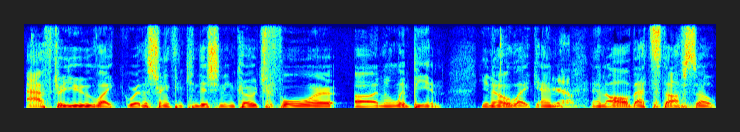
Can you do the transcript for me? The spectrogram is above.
After you like were the strength and conditioning coach for uh, an Olympian you know, like and yeah. and all that stuff. So,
